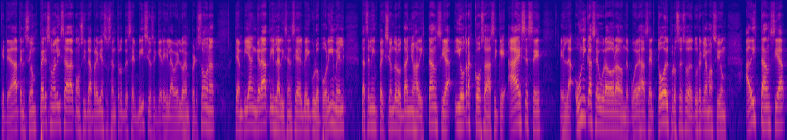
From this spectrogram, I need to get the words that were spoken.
que te da atención personalizada con cita previa en sus centros de servicio si quieres ir a verlos en persona. Te envían gratis la licencia del vehículo por email, te hacen la inspección de los daños a distancia y otras cosas. Así que ASC es la única aseguradora donde puedes hacer todo el proceso de tu reclamación a distancia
